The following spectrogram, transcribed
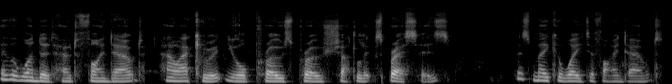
Ever wondered how to find out how accurate your Pro's Pro Shuttle Express is? Let's make a way to find out.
